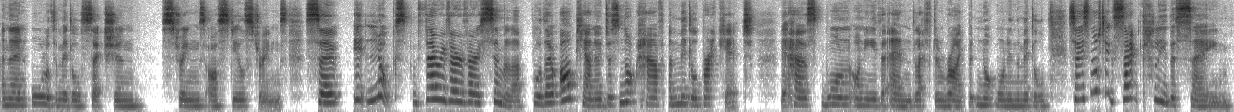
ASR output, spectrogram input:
and then all of the middle section strings are steel strings. So it looks very, very, very similar, although our piano does not have a middle bracket. It has one on either end, left and right, but not one in the middle. So it's not exactly the same,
